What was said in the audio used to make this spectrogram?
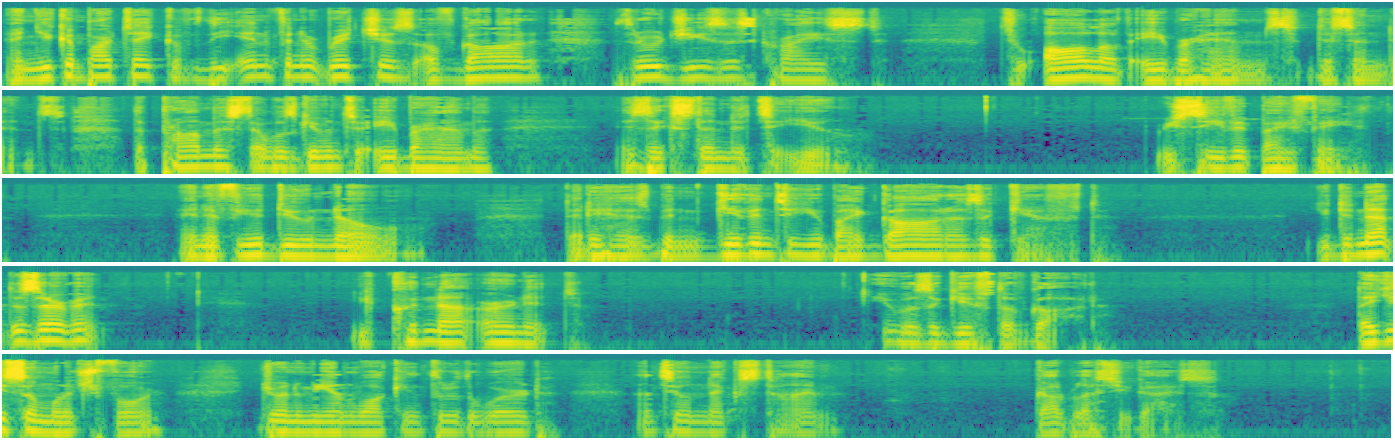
And you can partake of the infinite riches of God through Jesus Christ to all of Abraham's descendants. The promise that was given to Abraham is extended to you. Receive it by faith. And if you do know that it has been given to you by God as a gift, you did not deserve it, you could not earn it. It was a gift of God. Thank you so much for joining me on Walking Through the Word. Until next time, God bless you guys.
